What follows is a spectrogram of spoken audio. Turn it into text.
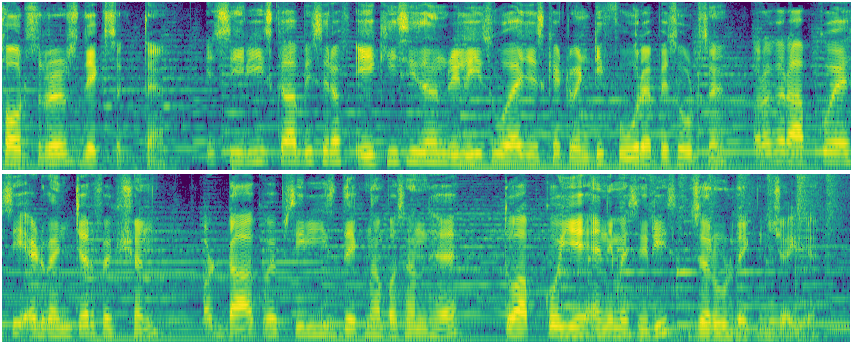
सॉर्सरर्स देख सकते हैं। इस सीरीज़ का अभी सिर्फ़ एक ही सीज़न रिलीज़ हुआ है, जिसके 24 एपिसोड्स हैं। और अगर आपको ऐसी एडवेंचर फिक्शन और डार्क वेब सीरीज़ देखना पसंद है तो आपको ये एनिमे सीरीज़ ज़रूर देखनी चाहिए।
